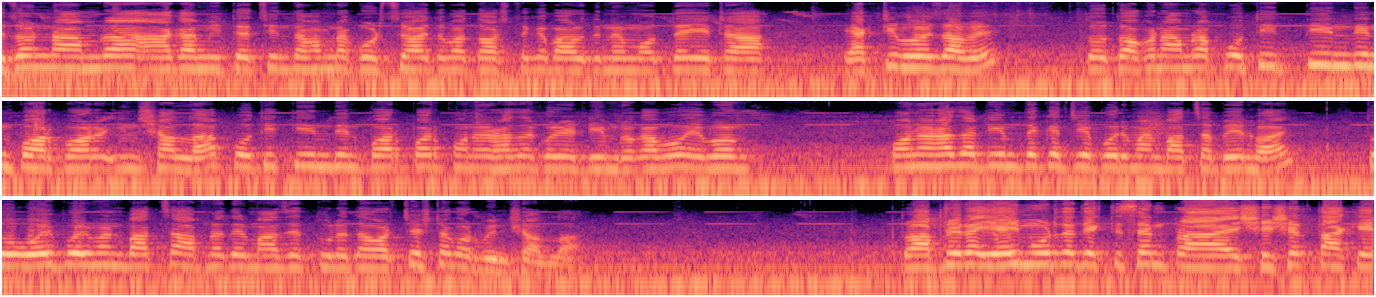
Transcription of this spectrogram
এজন্য আমরা আগামীতে চিন্তা ভাবনা করছি হয়তো বা দশ থেকে বারো দিনের মধ্যে এটা অ্যাক্টিভ হয়ে যাবে। তো তখন আমরা প্রতি তিন দিন পর পর ইনশাল্লাহ প্রতি তিন দিন পর পর পনেরো হাজার করে ডিম ঢোকাবো এবং পনেরো হাজার ডিম থেকে যে পরিমাণ বাচ্চা বের হয়, তো ওই পরিমাণ বাচ্চা আপনাদের মাঝে তুলে দেওয়ার চেষ্টা করব ইনশাল্লাহ। তো আপনারা এই মুহূর্তে দেখতেছেন প্রায় শেষের তাকে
